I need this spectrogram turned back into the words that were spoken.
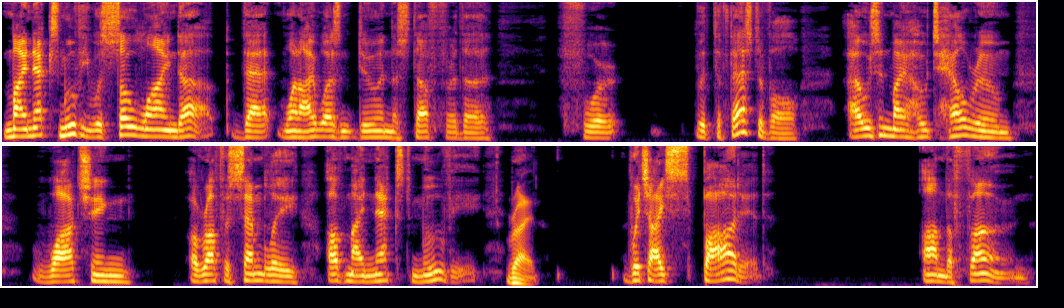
my next movie was so lined up that when I wasn't doing the stuff for the, for, with the festival, I was in my hotel room watching a rough assembly of my next movie. Right. Which I spotted on the phone.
